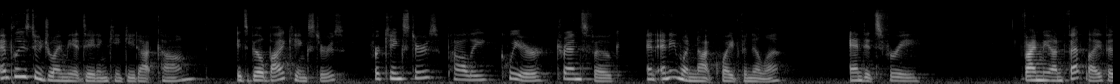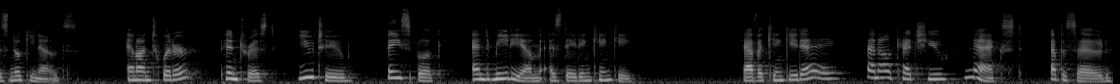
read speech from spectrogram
And please do join me at datingkinky.com. It's built by Kinksters for Kinksters, poly, queer, trans folk, and anyone not quite vanilla. And it's free. Find me on FetLife as Nookie Notes, and on Twitter, Pinterest, YouTube, Facebook, and Medium as Dating Kinky. Have a kinky day, and I'll catch you next episode.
